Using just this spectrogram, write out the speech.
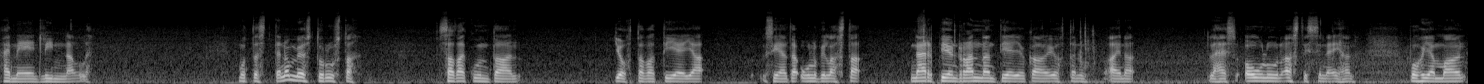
Hämeen linnalle. Mutta sitten on myös Turusta Satakuntaan johtava tie ja sieltä Ulvilasta Närpiön rannantie, joka on johtanut aina lähes Ouluun asti sinne ihan Pohjanmaan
